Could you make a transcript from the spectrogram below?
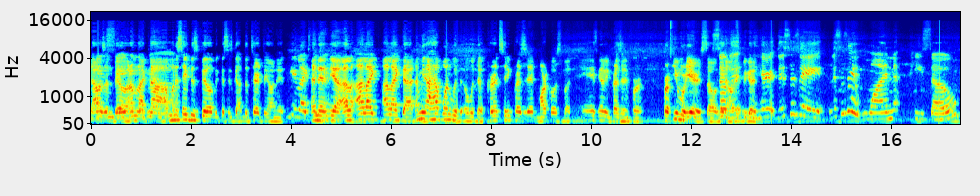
thousand bill, and I'm like, nah, I'm gonna save this bill because it's got Duterte on it. He likes And the then cat. yeah, I, I like I like that. I mean, I have one with uh, with the current sitting president Marcos, but he's gonna be president for for a few more years, so, you know thi- it'd be good. Here, this is a this is a one piso.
